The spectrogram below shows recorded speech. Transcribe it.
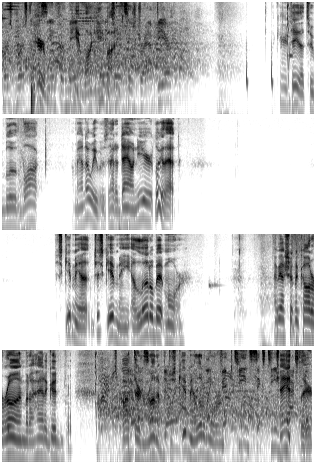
first burst on the scene for me. Can't block anybody. towards his draft year. I guarantee that's who blew the block. I mean, I know he was had a down year. Look at that. Just give me a just give me a little bit more. Maybe I shouldn't have called a run, but I had a good spot there to run it. But just give me a little more. 15, chance there.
